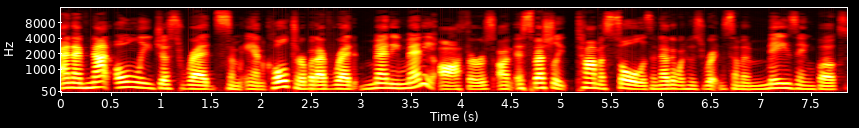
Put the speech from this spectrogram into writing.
And I've not only just read some Ann Coulter, but I've read many, many authors on, especially Thomas Sowell is another one who's written some amazing books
